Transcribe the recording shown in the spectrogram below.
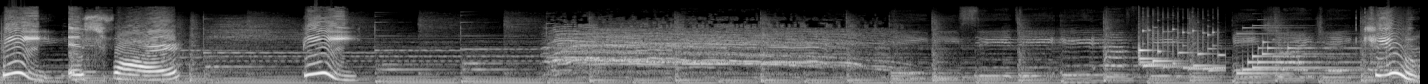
P is for pea. Q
